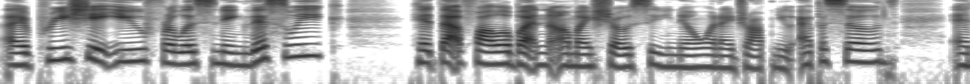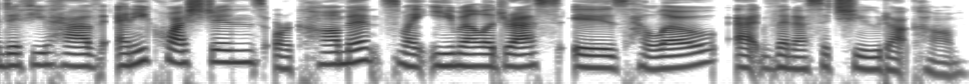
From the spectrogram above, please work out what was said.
I appreciate you for listening this week. Hit that follow button on my show so you know when I drop new episodes. And if you have any questions or comments, my email address is hello at vanessachew.com.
